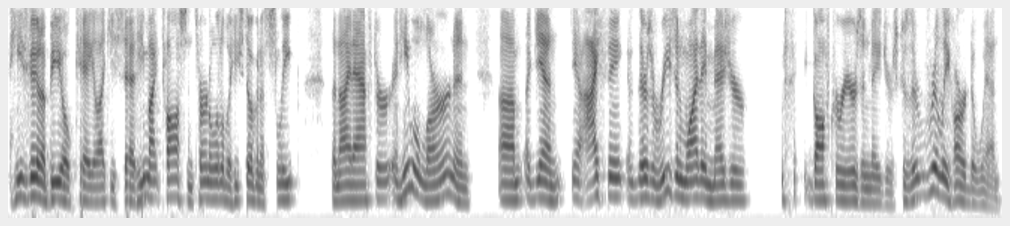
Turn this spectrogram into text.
he's going to be okay. Like you said, he might toss and turn a little, but he's still going to sleep the night after and he will learn. And um, again, you know, I think there's a reason why they measure golf careers and majors because they're really hard to win.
